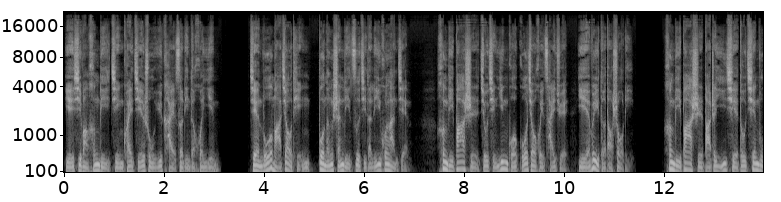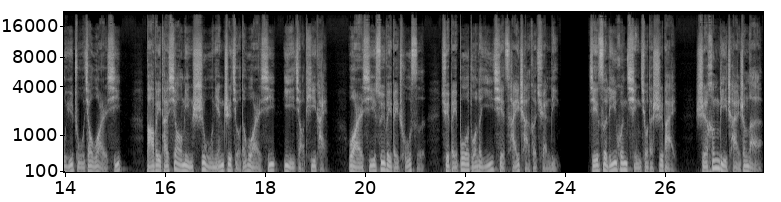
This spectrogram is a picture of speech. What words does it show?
也希望亨利尽快结束与凯瑟琳的婚姻。见罗马教廷不能审理自己的离婚案件，亨利八世就请英国国教会裁决，也未得到受理。亨利八世把这一切都迁怒于主教沃尔西，把为他效命十五年之久的沃尔西一脚踢开。沃尔西虽未被处死，却被剥夺了一切财产和权利。几次离婚请求的失败，使亨利产生了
